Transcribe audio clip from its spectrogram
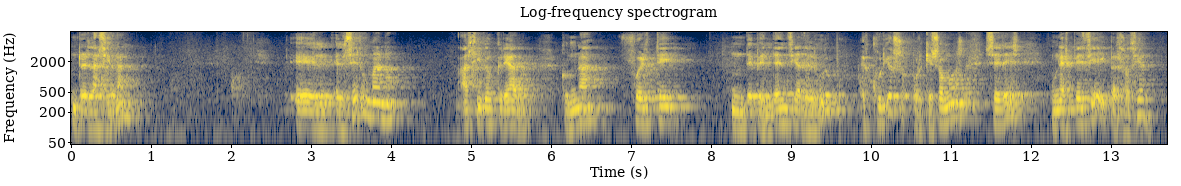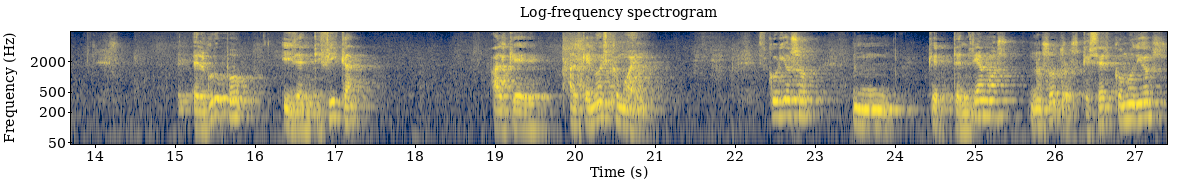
relacional. El, ser humano ha sido creado con una fuerte dependencia del grupo. Es curioso porque somos seres, una especie hipersocial. El grupo identifica al que, al que no es como él. Es curioso que tendríamos nosotros que ser como Dios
